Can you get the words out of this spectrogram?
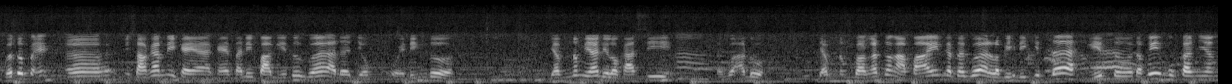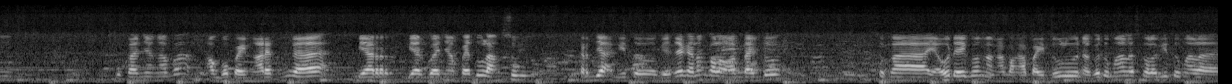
Gue tuh pe- eh, misalkan nih kayak kayak tadi pagi tuh gue ada job wedding tuh jam 6 ya di lokasi. Ah, Kata gue, aduh jam 6 banget tuh ngapain kata gue lebih dikit dah gitu. Tapi bukan yang bukan yang apa, oh gue pengen ngaret. Enggak. Biar biar gue nyampe tuh langsung kerja gitu. Biasanya kadang kalau on time tuh suka ya udah gue nggak ngapa-ngapain dulu. Nah gue tuh malas kalau gitu malah.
